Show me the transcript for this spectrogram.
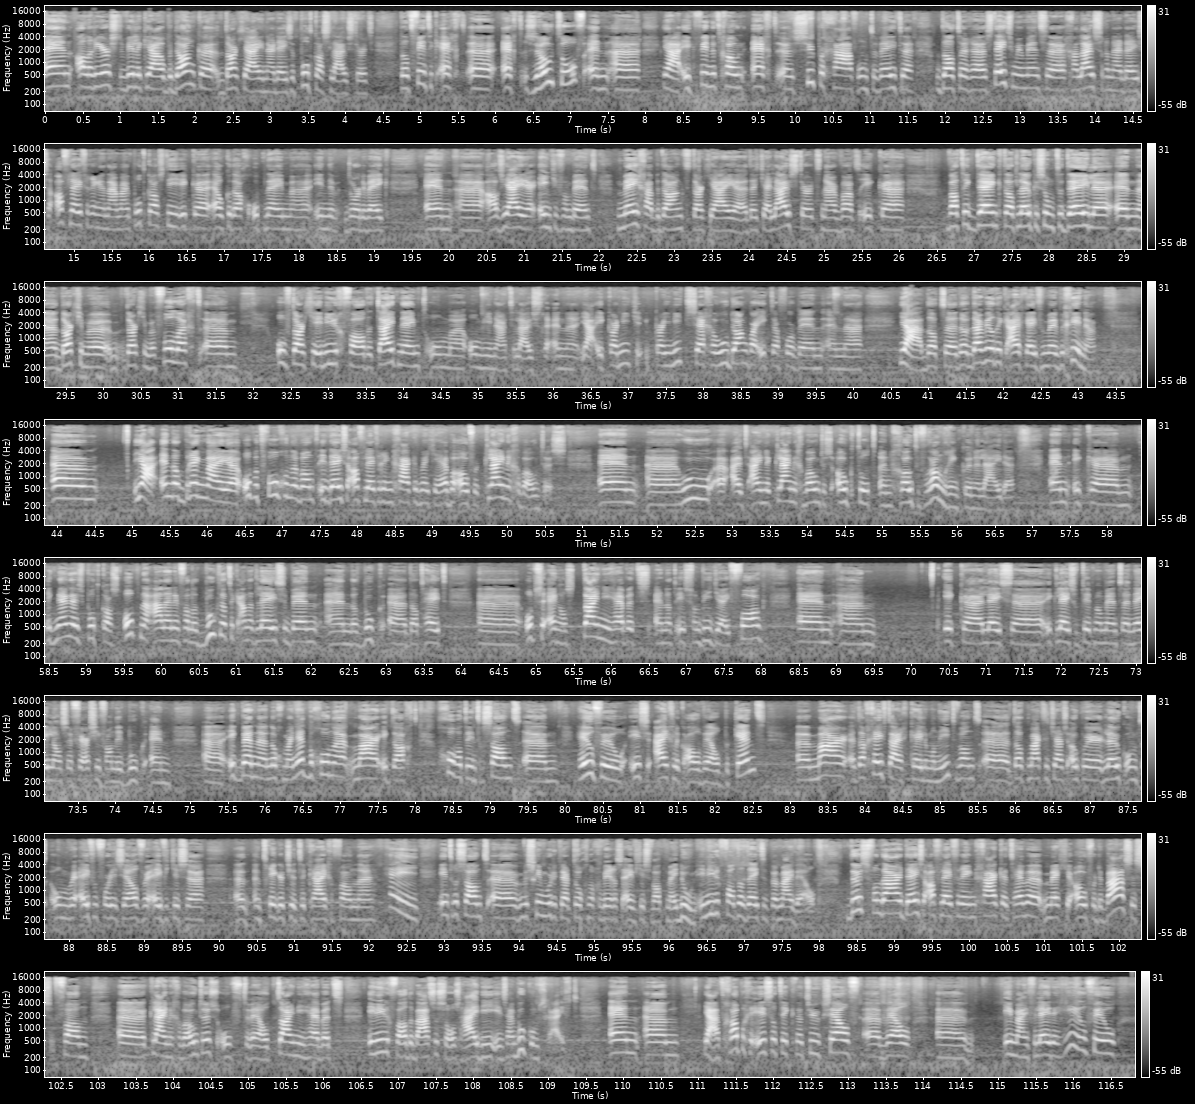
En allereerst wil ik jou bedanken dat jij naar deze podcast luistert. Dat vind ik echt, uh, echt zo tof. En uh, ja, ik vind het gewoon echt uh, super gaaf om te weten dat er steeds meer mensen gaan luisteren naar deze afleveringen, naar mijn podcast die ik elke dag opneem in de, door de week. En als jij er eentje van bent, mega bedankt dat jij, dat jij luistert naar wat ik wat ik denk dat leuk is om te delen. En uh, dat, je me, dat je me volgt. Um, of dat je in ieder geval de tijd neemt om, uh, om hier naar te luisteren. En uh, ja, ik kan, niet, ik kan je niet zeggen hoe dankbaar ik daarvoor ben. En ja, dat, daar wilde ik eigenlijk even mee beginnen. Um, ja, en dat brengt mij op het volgende. Want in deze aflevering ga ik het met je hebben over kleine gewoontes. En uh, hoe uh, uiteindelijk kleine gewoontes ook tot een grote verandering kunnen leiden. En ik, uh, ik neem deze podcast op naar aanleiding van het boek dat ik aan het lezen ben. En dat boek uh, dat heet op zijn Engels Tiny Habits. En dat is van BJ Fogg. En um, ik, lees, ik lees op dit moment een Nederlandse versie van dit boek. En uh, ik ben uh, nog maar net begonnen, maar ik dacht, goh wat interessant. Um, heel veel is eigenlijk al wel bekend. Uh, maar dat geeft eigenlijk helemaal niet, want dat maakt het juist ook weer leuk om, om weer even voor jezelf weer eventjes een triggertje te krijgen van... Uh, hey, interessant, uh, misschien moet ik daar toch nog weer eens eventjes wat mee doen. In ieder geval, dat deed het bij mij wel. Dus vandaar deze aflevering ga ik het hebben met je over de basis van uh, kleine gewoontes. Oftewel tiny habits. In ieder geval de basis zoals hij die in zijn boek omschrijft. En um, ja, het grappige is dat ik natuurlijk zelf wel in mijn verleden heel veel eh,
